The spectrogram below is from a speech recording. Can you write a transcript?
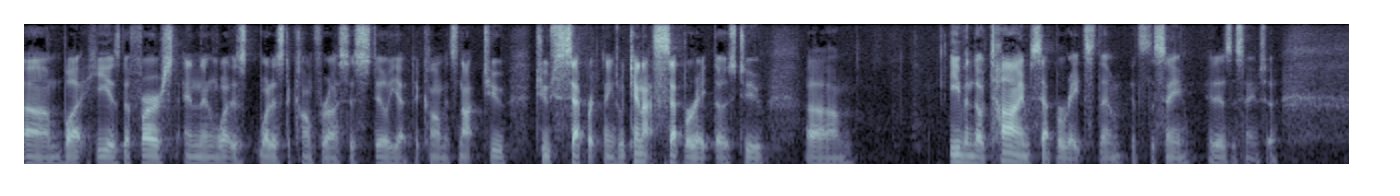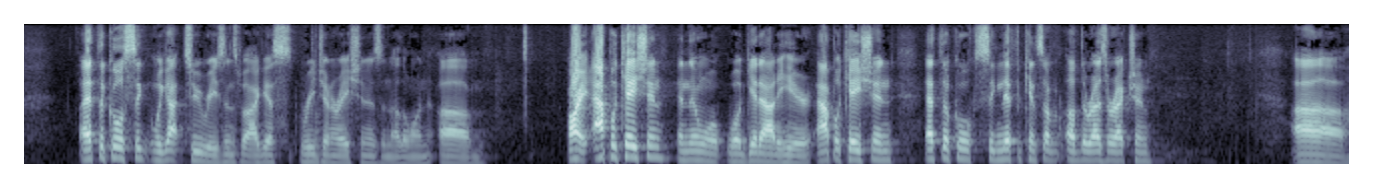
um, but He is the first, and then what is what is to come for us is still yet to come. It's not two two separate things. We cannot separate those two. Um, even though time separates them, it's the same. It is the same. So, ethical. We got two reasons, but I guess regeneration is another one. Um, all right, application, and then we'll, we'll get out of here. Application, ethical significance of, of the resurrection. Uh,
